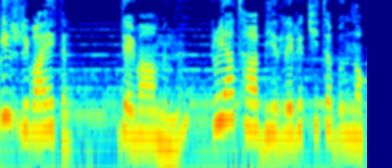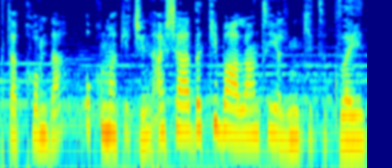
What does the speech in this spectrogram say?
Bir rivayete devamını Rüya Tabirleri kitabı.com'da okumak için aşağıdaki bağlantıya linki tıklayın.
